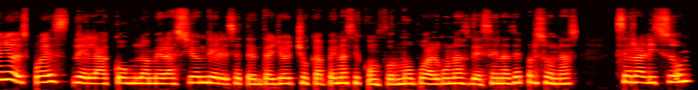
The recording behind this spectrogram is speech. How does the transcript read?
año, después de la conglomeración del 78, que apenas se conformó por algunas decenas de personas, se realizó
